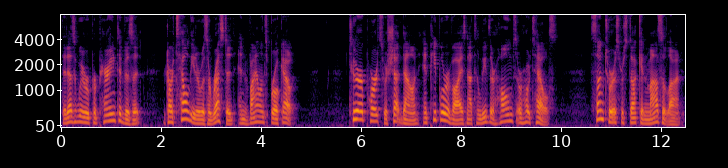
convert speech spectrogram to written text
that as we were preparing to visit, a cartel leader was arrested and violence broke out. Two airports were shut down and people were advised not to leave their homes or hotels. Some tourists were stuck in Mazatlan.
